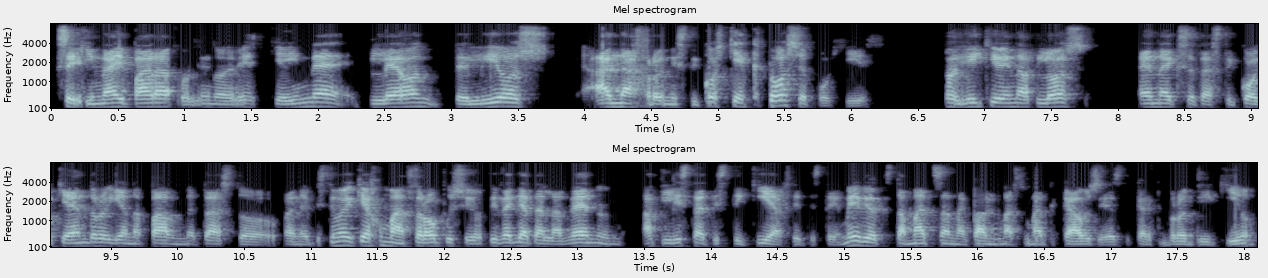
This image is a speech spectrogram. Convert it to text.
ξεκινάει πάρα πολύ νωρίς και είναι πλέον τελείως αναχρονιστικός και εκτός εποχής. Το Λύκειο είναι απλώς ένα εξεταστικό κέντρο για να πάμε μετά στο πανεπιστήμιο και έχουμε ανθρώπους οι οποίοι δεν καταλαβαίνουν απλή στατιστική αυτή τη στιγμή, διότι σταμάτησαν να κάνουν μαθηματικά ουσιαστικά την πρώτη ηλικία.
